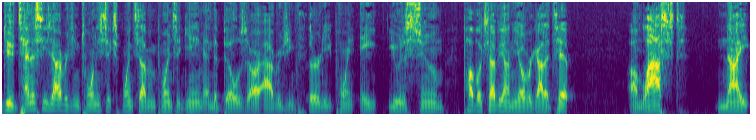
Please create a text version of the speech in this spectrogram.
Dude, Tennessee's averaging 26.7 points a game, and the Bills are averaging 30.8. You would assume public's heavy on the over. Got a tip um, last night,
